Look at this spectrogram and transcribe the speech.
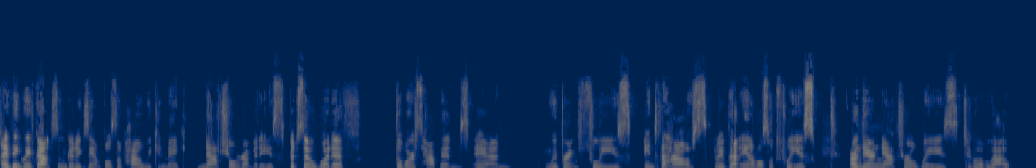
I think we've got some good examples of how we can make natural remedies. But so what if the worst happens and we bring fleas into the house and we've got animals with fleas? Are there Mhm. natural ways to go about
